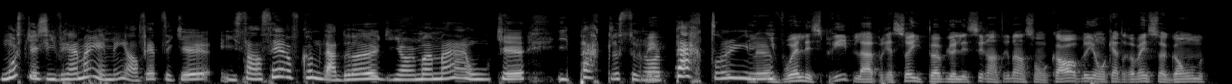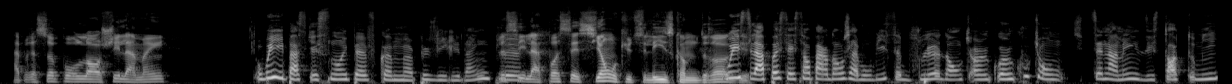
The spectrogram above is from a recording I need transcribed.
moi, ce que j'ai vraiment aimé, en fait, c'est que ils s'en servent comme de la drogue. Il y a un moment où que ils partent là, sur Mais un party, Ils, voient l'esprit, puis là, après ça, ils peuvent le laisser rentrer dans son corps. Puis là, ils ont 80 secondes après ça pour lâcher la main. Oui, parce que sinon, ils peuvent comme un peu virer dingue. Là, c'est la possession qu'ils utilisent comme drogue. Oui, c'est la possession, pardon, j'avais oublié ce bout-là. Donc, un, un coup qu'on- qu'ils tiennent la main, ils disent Talk to me,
